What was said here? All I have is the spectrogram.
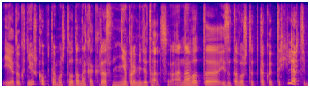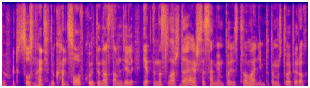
и эту книжку, потому что вот она как раз не про медитацию. Она вот э, из-за того, что это такой триллер, тебе хочется узнать эту концовку, и ты на самом деле... Нет, ты наслаждаешься самим повествованием, потому что, во-первых,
